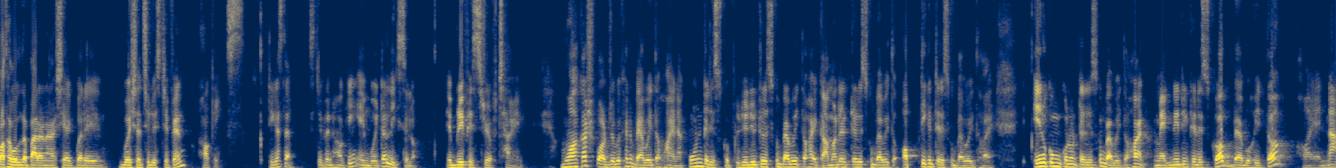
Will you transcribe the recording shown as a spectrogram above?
কথা বলতে পারে না, সে একবারে বৈশা ছিল স্টিফেন হকিংস, ঠিক আছে? স্টিফেন হকিং এই বইটা লিখছিল a brief history of time মহাকাশ পর্যবেক্ষণে ব্যবহৃত হয় না। কোন টেলিস্কোপ? রেডিও টেলিস্কোপ ব্যবহৃত হয় গামারের টেলিস্কোপ ব্যবহৃত, অপটিক্যাল টেলিস্কোপ ব্যবহৃত হয়। এরকম কোন টেলিস্কোপ ব্যবহৃত হয় না। ম্যাগনেটিক টেলিস্কোপ ব্যবহৃত হয় না।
